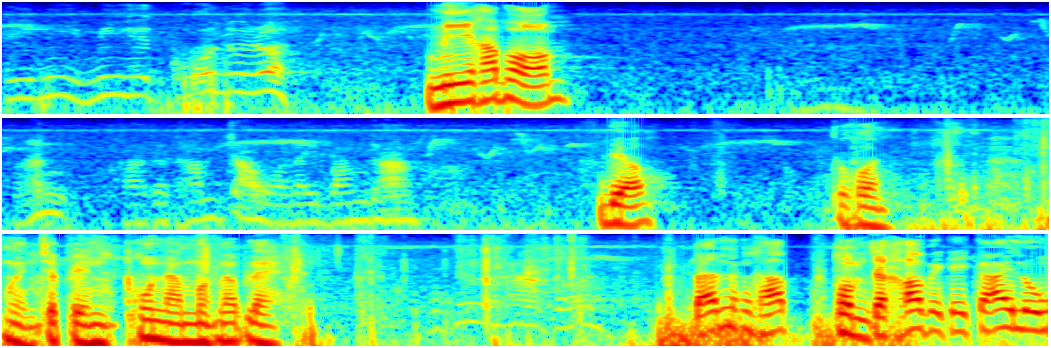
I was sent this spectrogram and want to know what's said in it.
ที่นี่มีเห็ดโคนด้วยเหรอมีครับผม งั้นข้าจะทำเจ้าอะไรบางอย่างเดี๋ยว ทุกคน เหมือนจะเป็นผู้นำเมืองรับแลขอบคุณข้าก่อน แป๊บนึงครับ ผมจะเข้าไปใกล้ๆลุง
